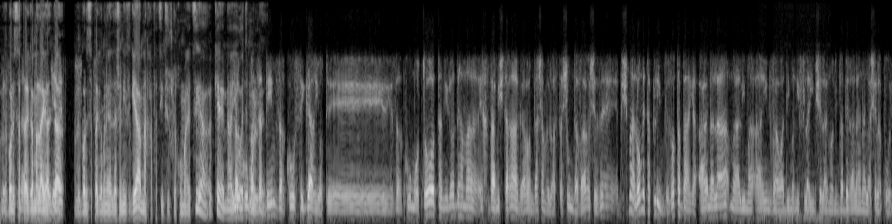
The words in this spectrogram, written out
ובוא נספר גם על הילדה, ובוא נספר גם על הילדה שנפגעה מהחפצים שהושלכו מהיציע, כן, היו אתמול... זרקו מצתים, זרקו סיגריות, אה, זרקו מוטות, אני לא יודע מה, איך, והמשטרה אגב עמדה שם ולא עשתה שום דבר, שזה, תשמע, לא מטפלים, וזאת הבעיה. ההנהלה מעלימה עין והאוהדים הנפלאים שלנו, אני מדבר על ההנהלה של הפועל.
